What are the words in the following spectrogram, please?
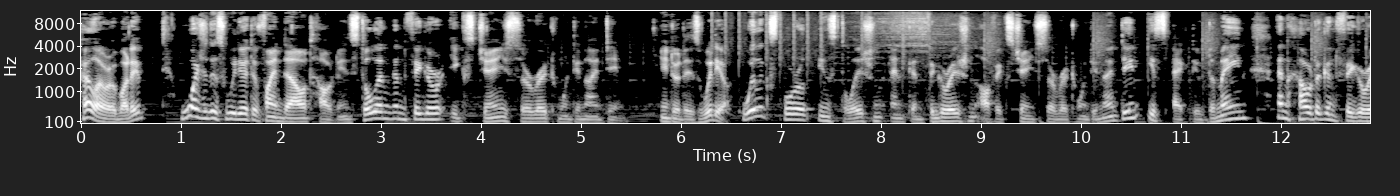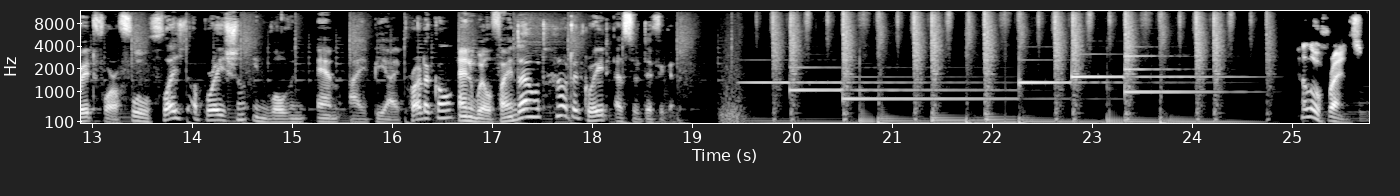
Hello everybody! Watch this video to find out how to install and configure Exchange Server 2019. In today's video, we'll explore the installation and configuration of Exchange Server 2019, its active domain, and how to configure it for a full-fledged operation involving MAPI protocol, and we'll find out how to create a certificate. Hello friends!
